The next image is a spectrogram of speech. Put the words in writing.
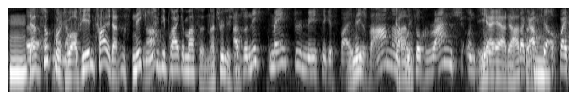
Hm. Äh, Das ist Subkultur, auf jeden Fall. Das ist nichts Na? für die breite Masse, natürlich nicht. Also nichts Mainstream-mäßiges, weil Nichts, Nirvana gar und so. Grunge und so. Ja, ja, da hast du gab es ja auch bei,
